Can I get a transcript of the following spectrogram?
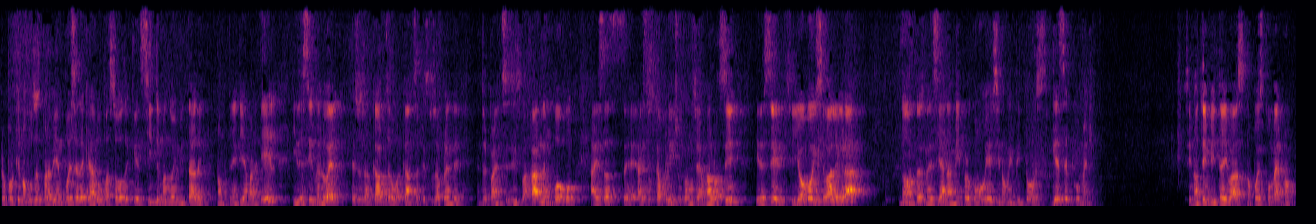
Pero ¿por qué no juzgas para bien? Puede ser de que algo pasó, de que sí te mandó a invitar, no, me tenía que llamar él y decírmelo él. Eso es alcanza o alcanza, que esto se aprende entre paréntesis, bajarle un poco a, esas, eh, a esos caprichos, vamos a llamarlo así, y decir, si yo voy y se va a alegrar, no, entonces me decían a mí, pero ¿cómo voy a ir si no me invitó? Es el comer. Si no te invita y vas, no puedes comer, ¿no?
